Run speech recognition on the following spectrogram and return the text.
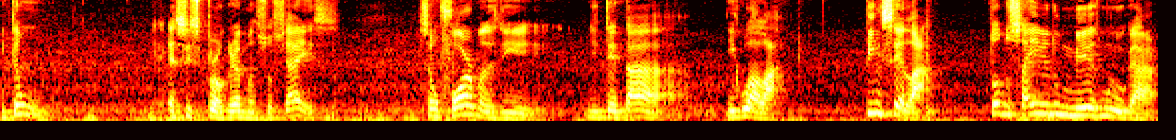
Então, esses programas sociais são formas de, de tentar igualar pincelar, todos saírem do mesmo lugar.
